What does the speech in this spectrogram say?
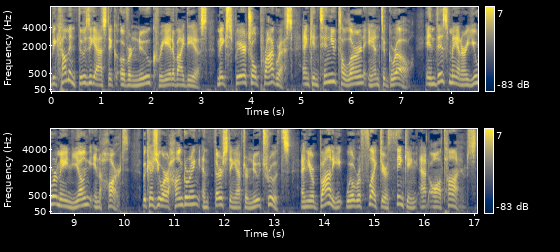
Become enthusiastic over new creative ideas, make spiritual progress, and continue to learn and to grow. In this manner you remain young in heart, because you are hungering and thirsting after new truths, and your body will reflect your thinking at all times.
